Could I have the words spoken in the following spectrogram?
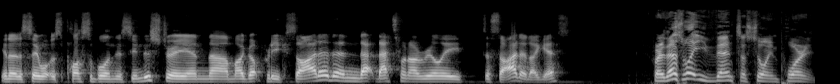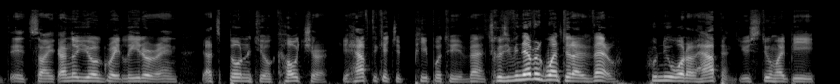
you know, to see what was possible in this industry, and um, I got pretty excited, and that that's when I really decided, I guess. Right, that's why events are so important. It's like I know you're a great leader, and that's built into your culture. You have to get your people to events because if you never went to that event, who knew what had happened? You still might be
